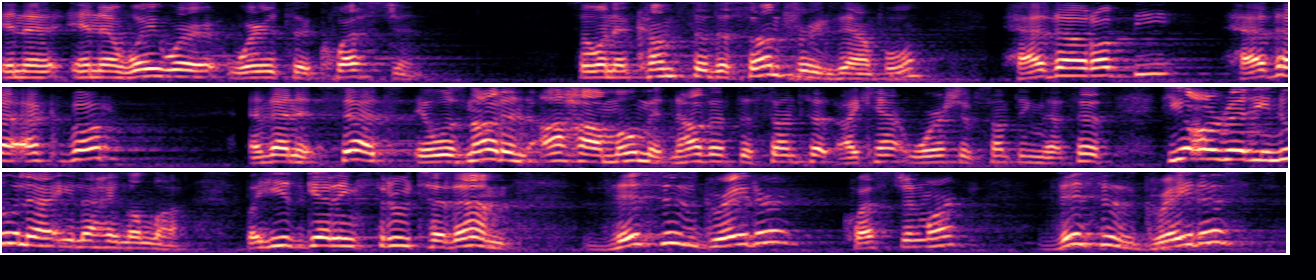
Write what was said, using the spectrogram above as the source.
in a, in a way where, where it's a question. So when it comes to the sun, for example, Hada Rabbi, Hada Akbar, and then it sets, it was not an aha moment. Now that the sun set, I can't worship something that sets. He already knew La ilaha illallah. But he's getting through to them. This is greater? Question mark. This is greatest?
